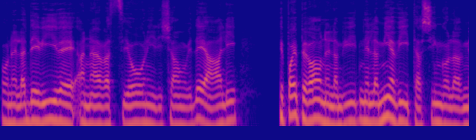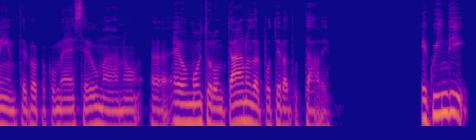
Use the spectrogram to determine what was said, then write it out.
o nell'aderire a narrazioni, diciamo, ideali, che poi però nella, nella, mia vita singolarmente, proprio come essere umano, eh, ero molto lontano dal poter adottare. E quindi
